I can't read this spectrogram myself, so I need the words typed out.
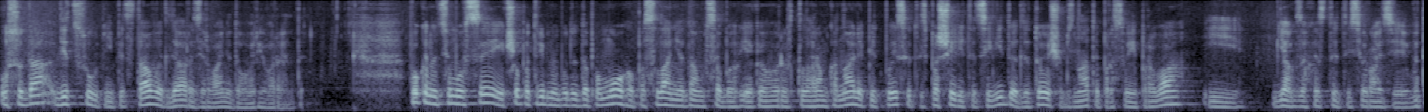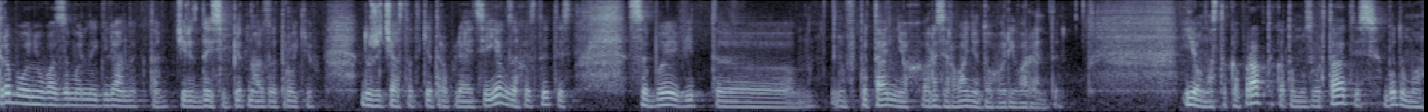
у суда відсутні підстави для розірвання договорів оренди. Поки на цьому все. Якщо потрібна буде допомога, посилання дам в себе, як я говорив, в телеграм-каналі. Підписуйтесь, поширюйте це відео для того, щоб знати про свої права і як захиститись у разі витребування у вас земельних ділянок там, через 10-15 років. Дуже часто таке трапляється. І як захиститись себе від е, в питаннях розірвання договорів оренди. Є у нас така практика, тому звертайтесь, будемо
